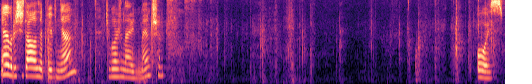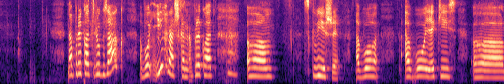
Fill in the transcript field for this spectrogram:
Я його прочитала за півдня, чи може навіть менше. Ось. Наприклад, рюкзак або іграшка, наприклад, е, сквіші, або, або якісь е,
